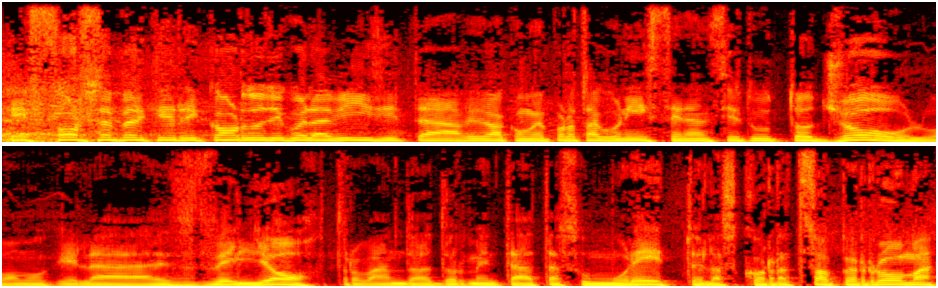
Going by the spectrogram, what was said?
E forse perché il ricordo di quella visita aveva come protagonista innanzitutto Joe, l'uomo che la svegliò trovandola addormentata su un muretto e la scorrazzò per Roma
